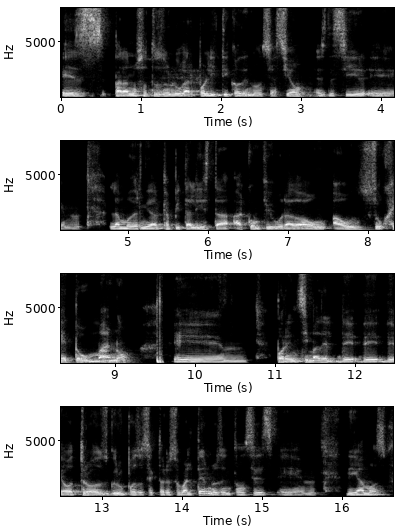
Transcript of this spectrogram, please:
es para nosotros un lugar político de enunciación, es decir, eh, la modernidad capitalista ha configurado a un, a un sujeto humano eh, por encima de, otros grupos o sectores subalternos. Entonces, eh, digamos,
